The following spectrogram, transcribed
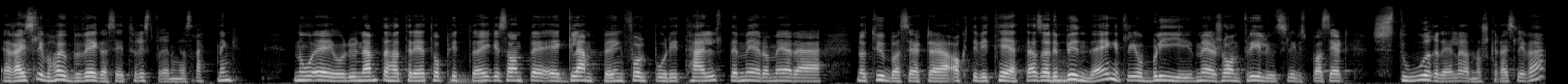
Reiselivet har jo bevega seg i turistforeningers retning. Nå er jo, Du nevnte her tretopphytter. ikke sant? Det er glamping, folk bor i telt. Det er mer og mer eh, naturbaserte aktiviteter. Så det begynner egentlig å bli mer sånn friluftslivsbasert store deler av det norske reiselivet.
